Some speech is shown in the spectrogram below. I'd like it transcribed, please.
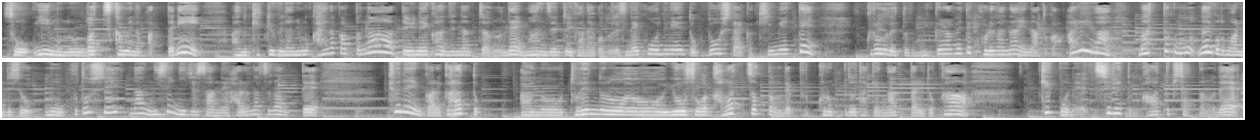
そう、いいものがつかめなかったり、あの、結局何も買えなかったなーっていうね、感じになっちゃうので、漫然といかないことですね。コーディネートをどうしたいか決めて、クローゼットで見比べてこれがないなとか、あるいは全くもないこともあるんですよ。もう今年、な2023年春夏なんて、去年からガラッとあのトレンドの様相が変わっちゃったのでクロップド丈になったりとか結構ねシルエットも変わってきちゃったので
